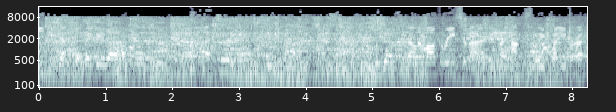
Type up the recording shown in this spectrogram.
You can guess what they do there. The watermelon margarita there is my absolute favourite.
